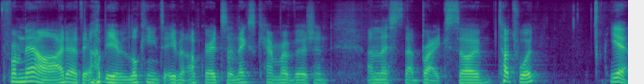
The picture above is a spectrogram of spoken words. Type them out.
from now, I don't think I'll be looking to even upgrade to the next camera version unless that breaks. So touch wood. Yeah.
